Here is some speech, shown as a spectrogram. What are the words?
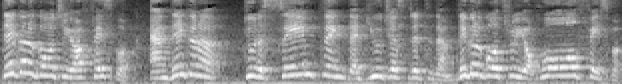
they're going to go into your facebook and they're going to do the same thing that you just did to them. They're going to go through your whole facebook.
